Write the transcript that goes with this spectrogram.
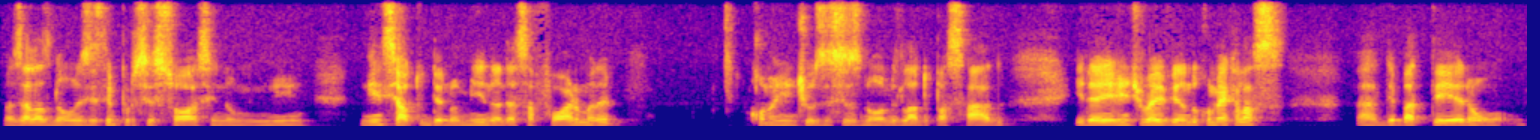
mas elas não existem por si só, assim, não, ninguém, ninguém se autodenomina dessa forma, né? como a gente usa esses nomes lá do passado, e daí a gente vai vendo como é que elas uh, debateram o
